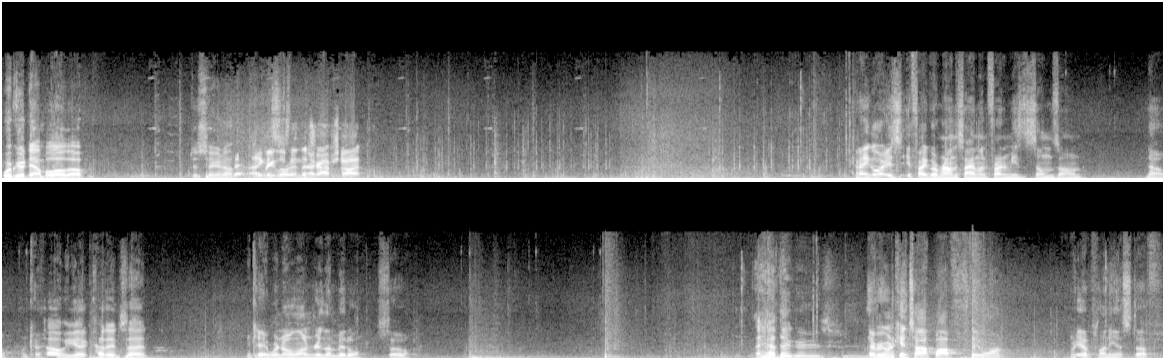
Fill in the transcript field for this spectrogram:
We're good down below though. Just so you know. I guess it's Reloading the back. trap shot. Can I go? Is if I go around this island in front of me, is it still in the zone? No. Okay. Oh, you got to cut inside. Okay, we're no longer in the middle. So I had the greatest. everyone can top off if they want. We have plenty of stuff.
